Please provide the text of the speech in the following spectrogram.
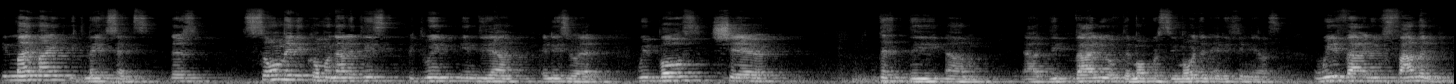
in my mind, it makes sense. There's so many commonalities between India and Israel we both share the, the, um, uh, the value of democracy more than anything else. We value family.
